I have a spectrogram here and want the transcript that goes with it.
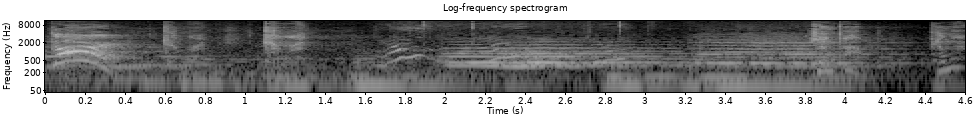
Guard! Come on, come on.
